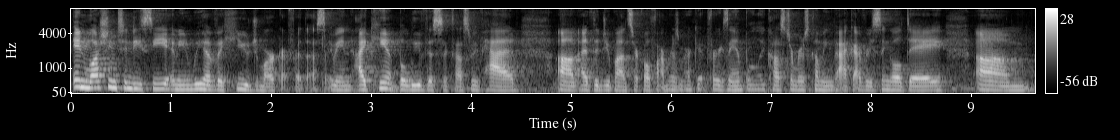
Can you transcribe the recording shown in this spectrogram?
In Washington D.C., I mean, we have a huge market for this. I mean, I can't believe the success we've had um, at the Dupont Circle Farmers Market, for example. Like customers coming back every single day. Um,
